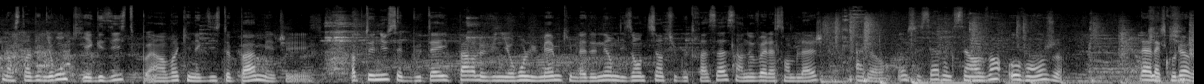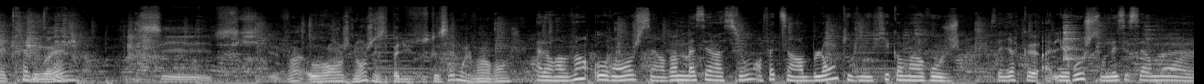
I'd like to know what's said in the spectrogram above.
Alors c'est un vigneron qui existe, un vin qui n'existe pas, mais j'ai obtenu cette bouteille par le vigneron lui-même qui me l'a donné en me disant tiens tu goûteras ça, c'est un nouvel assemblage. Alors on se sert donc c'est un vin orange. Là la couleur est très Ouais. étrange. C'est Vin orange, non, je sais pas du tout ce que c'est, moi, le vin orange. Alors un vin orange, c'est un vin de macération. En fait, c'est un blanc qui est vinifié comme un rouge. C'est-à-dire que les rouges sont nécessairement euh,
